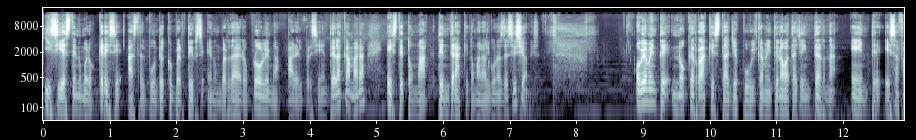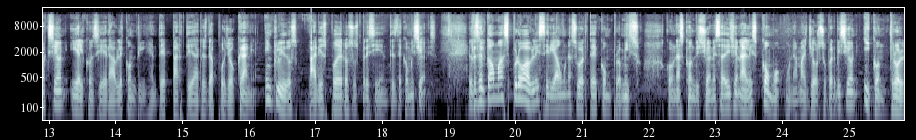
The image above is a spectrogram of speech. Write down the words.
y si este número crece hasta el punto de convertirse en un verdadero problema para el presidente de la Cámara, este tendrá que tomar algunas decisiones. Obviamente no querrá que estalle públicamente una batalla interna entre esa facción y el considerable contingente de partidarios de apoyo a Ucrania, incluidos varios poderosos presidentes de comisiones. El resultado más probable sería una suerte de compromiso, con unas condiciones adicionales como una mayor supervisión y control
